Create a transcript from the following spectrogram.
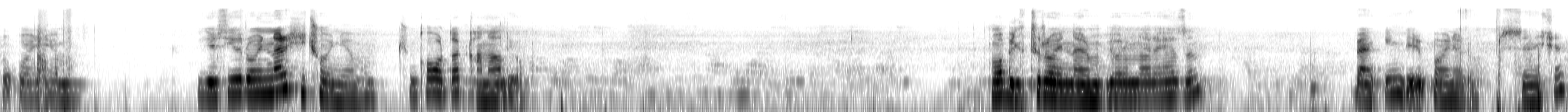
çok oynayamam. Bilgisayar oyunları hiç oynayamam. Çünkü orada kanal yok. Mobil tır oyunları yorumlara yazın. Ben indirip oynarım sizin için.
